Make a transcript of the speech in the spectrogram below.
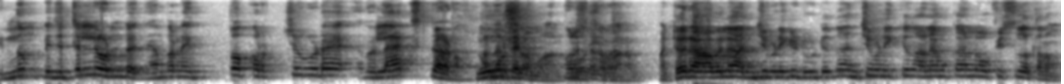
ഇന്നും ഡിജിറ്റലിലും ഉണ്ട്. ഞാൻ പറഞ്ഞ ഇപ്പൊ കുറച്ചുകൂടെ റിലാക്സ്ഡ് ആണ്? നൂറ് അന്നത്തെ- ശതമാനം നൂറ് നൂറ് ശതമാനം. മറ്റേ രാവിലെ അഞ്ചു മണിക്ക് ഡ്യൂട്ടി ചെയ്ത് അഞ്ചു മണിക്ക് നാലേ മുക്കാലിന് ഓഫീസിൽ എത്തണം.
